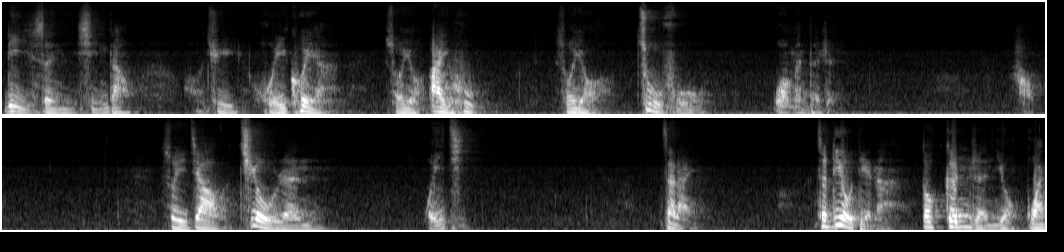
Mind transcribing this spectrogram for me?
立身行道，去回馈啊，所有爱护、所有祝福我们的人。好，所以叫救人为己。再来，这六点啊，都跟人有关，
